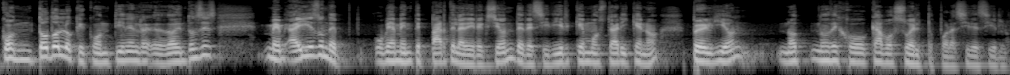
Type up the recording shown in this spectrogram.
con todo lo que contiene alrededor. Entonces, ahí es donde obviamente parte la dirección de decidir qué mostrar y qué no, pero el guion no, no dejó cabo suelto, por así decirlo.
